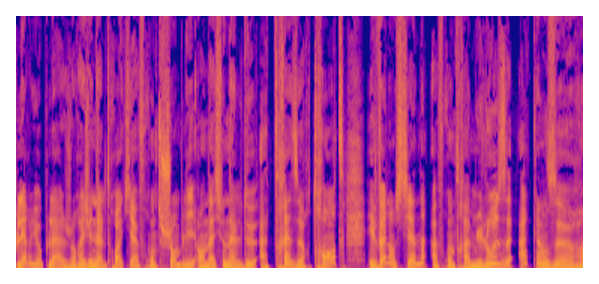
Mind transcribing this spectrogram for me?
Blériot-Plage en Régional 3 qui affronte Chambly en National 2 à 13h30 et Valenciennes affrontera Mulhouse à 15h.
